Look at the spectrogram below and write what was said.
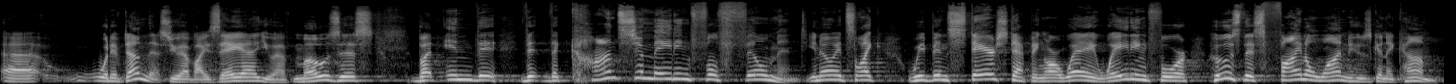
uh, would have done this. You have Isaiah, you have Moses, but in the, the, the consummating fulfillment, you know, it's like we've been stair stepping our way, waiting for who's this final one who's going to come,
